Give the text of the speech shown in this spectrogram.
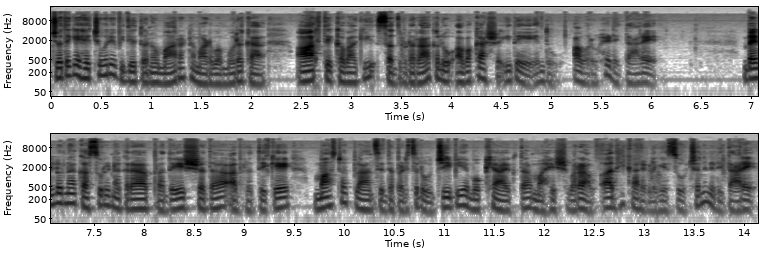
ಜೊತೆಗೆ ಹೆಚ್ಚುವರಿ ವಿದ್ಯುತ್ತನ್ನು ಮಾರಾಟ ಮಾಡುವ ಮೂಲಕ ಆರ್ಥಿಕವಾಗಿ ಸದೃಢರಾಗಲು ಅವಕಾಶ ಇದೆ ಎಂದು ಅವರು ಹೇಳಿದ್ದಾರೆ. ಬೆಂಗಳೂರಿನ ಕಸ್ತೂರಿ ನಗರ ಪ್ರದೇಶದ ಅಭಿವೃದ್ಧಿಗೆ ಮಾಸ್ಟರ್ ಪ್ಲಾನ್ ಸಿದ್ಧಪಡಿಸಲು ಜಿಬಿಎ ಮುಖ್ಯ ಆಯುಕ್ತ ಮಹೇಶ್ವರರಾವ್ ಅಧಿಕಾರಿಗಳಿಗೆ ಸೂಚನೆ ನೀಡಿದ್ದಾರೆ.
